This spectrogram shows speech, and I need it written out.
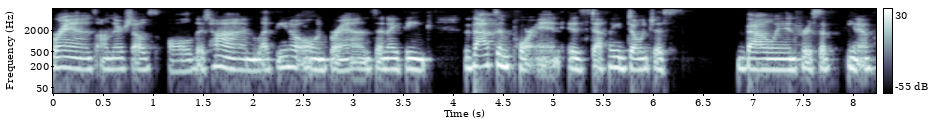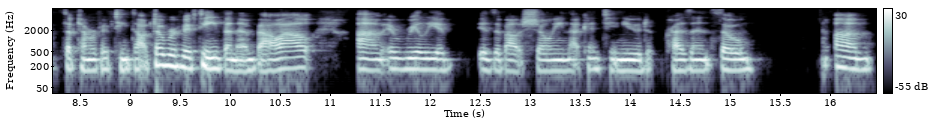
brands on their shelves all the time, Latino owned brands, and I think that's important. Is definitely don't just bow in for you know September 15th to October 15th and then bow out. Um, it really is about showing that continued presence. So um,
